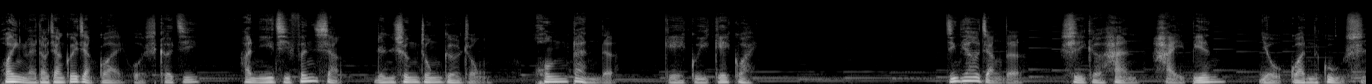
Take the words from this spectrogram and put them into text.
欢迎来到讲鬼讲怪，我是柯基，和你一起分享人生中各种荒诞的给鬼给怪。今天要讲的是一个和海边有关的故事。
